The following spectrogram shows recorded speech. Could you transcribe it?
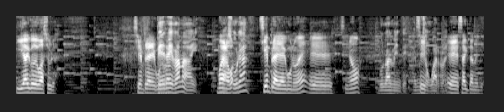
y algo de basura. Siempre hay alguno. Piedra y rama hay. Bueno, Basura, Siempre hay alguno, ¿eh? Eh, si no, vulgarmente. Hay Sí, mucho guarro, ¿eh? Exactamente.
